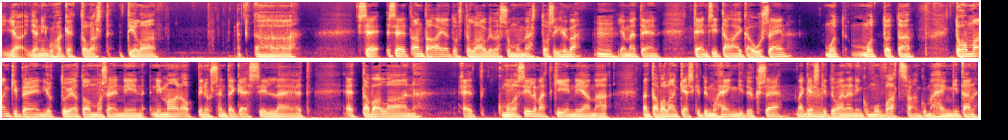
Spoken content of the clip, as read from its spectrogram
ja, ja niin kuin hakea tuollaista tilaa. Ää, se, se, että antaa ajatusten laukata, se on mun mielestä tosi hyvä. Mm. Ja mä teen, teen sitä aika usein. Mutta mut tota, tuohon Monkey Brain juttuun ja tommoseen, niin, niin mä oon oppinut sen tekemään silleen, että et tavallaan, että kun mulla on silmät kiinni ja mä, mä tavallaan keskityn mun hengitykseen, mä keskityn aina niin kuin mun vatsaan, kun mä hengitän.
